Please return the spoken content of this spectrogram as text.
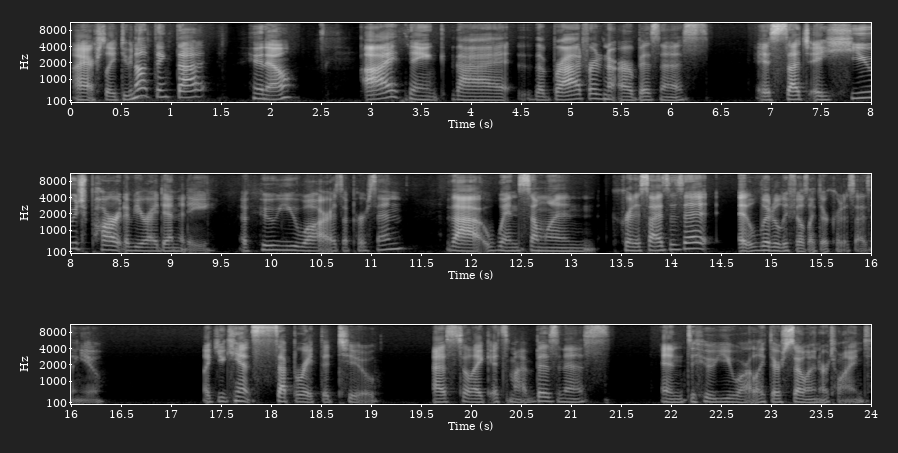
I actually do not think that. You know, I think that the Bradford and our business is such a huge part of your identity of who you are as a person that when someone criticizes it, it literally feels like they're criticizing you. Like you can't separate the two as to like it's my business and to who you are. Like they're so intertwined.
